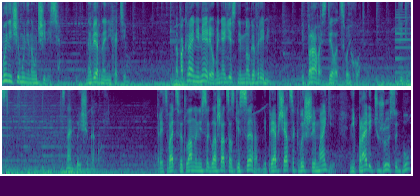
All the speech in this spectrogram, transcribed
мы ничему не научились. Наверное, не хотим. Но, по крайней мере, у меня есть немного времени и право сделать свой ход. Единственный. Знать бы еще какой. Призвать Светлану не соглашаться с Гессером, не приобщаться к высшей магии, не править чужую судьбу?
